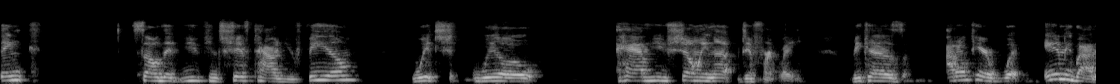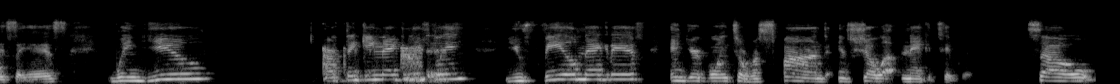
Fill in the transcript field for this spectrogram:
think so that you can shift how you feel, which will have you showing up differently. Because I don't care what anybody says, when you are thinking negatively, you feel negative and you're going to respond and show up negatively. So,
